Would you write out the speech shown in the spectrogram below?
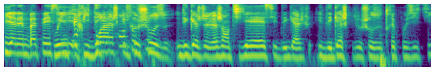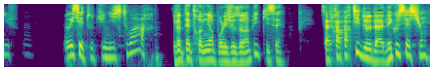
Kylian Mbappé, c'est Oui, une et perte puis il pour la dégage France quelque aussi. chose. Il dégage de la gentillesse, il dégage, il dégage quelque chose de très positif. Mm. Oui, c'est toute une histoire. Il va peut-être revenir pour les Jeux Olympiques, qui sait? Ça fera partie de la négociation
